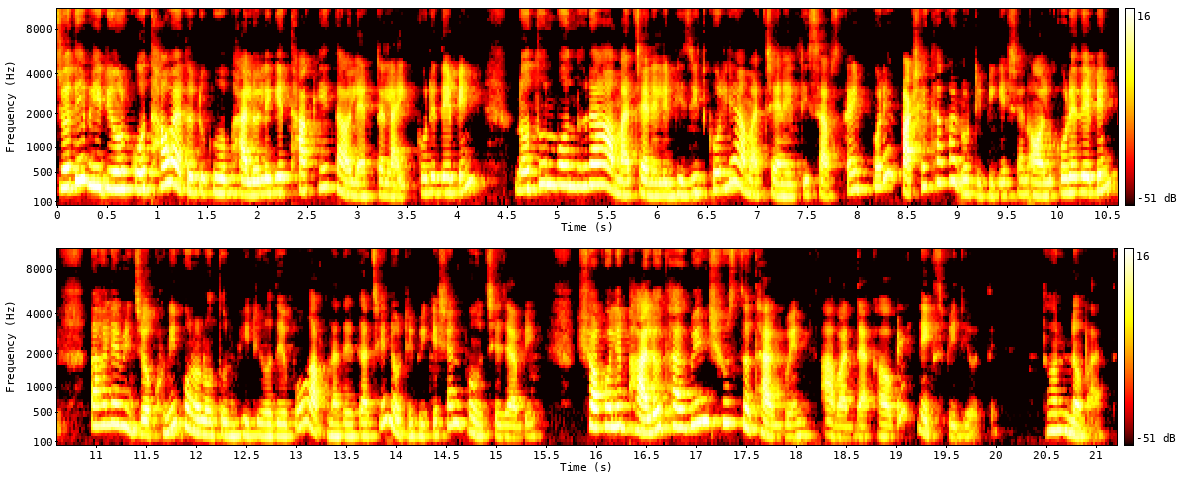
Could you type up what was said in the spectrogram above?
যদি ভিডিওর কোথাও এতটুকু ভালো লেগে থাকে, তাহলে একটা লাইক করে দেবেন। নতুন বন্ধুরা, আমার চ্যানেলে ভিজিট করলে আমার চ্যানেলটি সাবস্ক্রাইব করে পাশে থাকা নোটিফিকেশান অল করে দেবেন। তাহলে আমি যখনই কোনো নতুন ভিডিও দেব, আপনাদের কাছে নোটিফিকেশান পৌঁছে যাবে। সকলে ভালো থাকবেন, সুস্থ থাকবেন। আবার দেখা হবে নেক্সট ভিডিওতে। ধন্যবাদ।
